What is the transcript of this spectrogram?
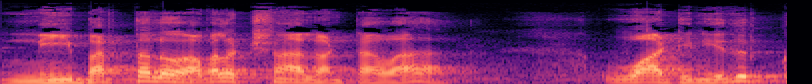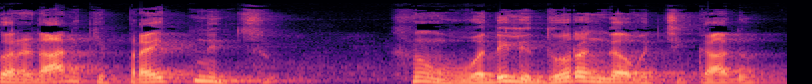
నీ భర్తలో అవలక్షణాలు అంటావా? వాటిని ఎదుర్కొనడానికి ప్రయత్నించు. వదిలి దూరంగా వచ్చి కాదు.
